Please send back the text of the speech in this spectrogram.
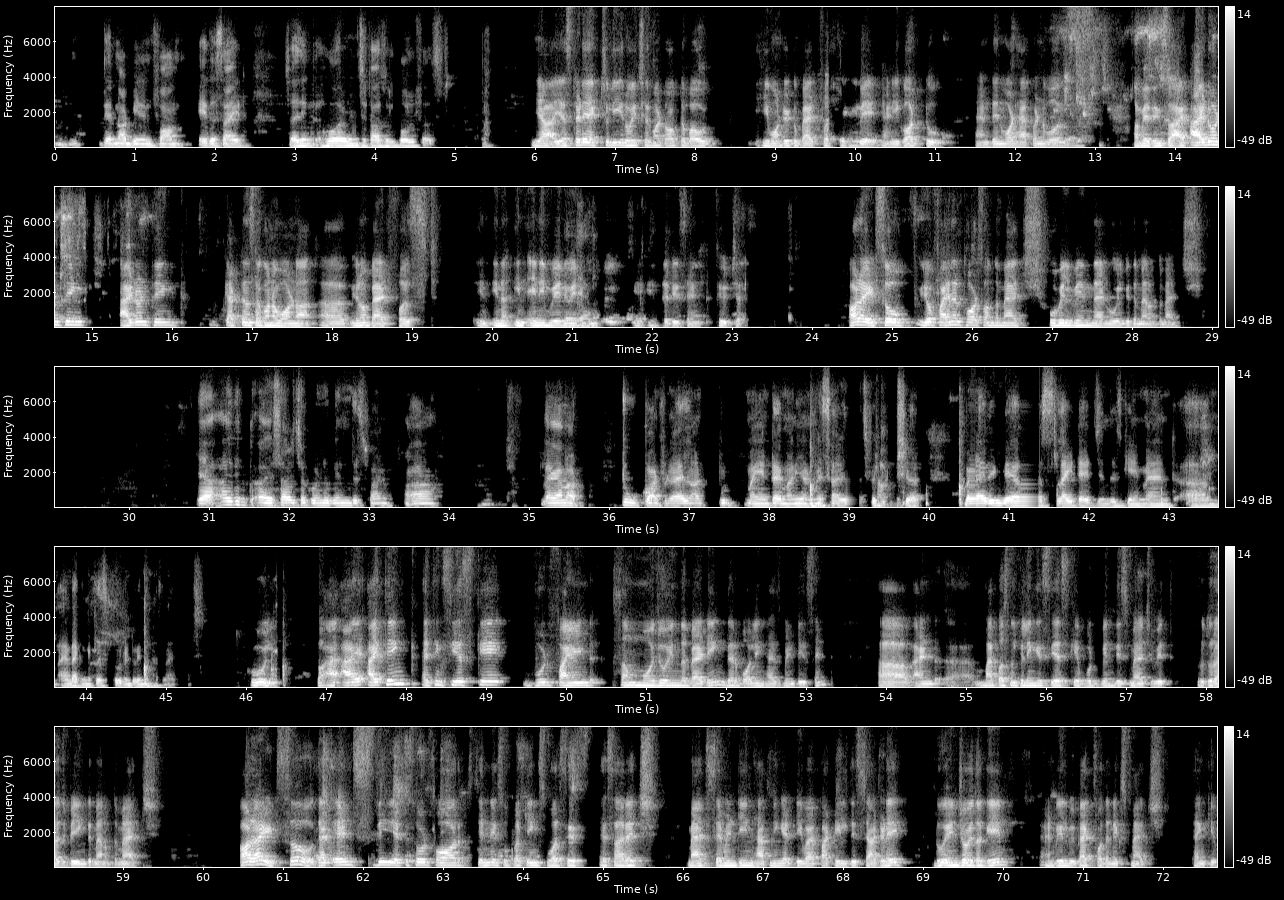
they've not been informed either side. So I think whoever wins the toss will bowl first. Yeah, yesterday actually Rohit Sharma talked about he wanted to bat first anyway, and he got two. And then what happened was amazing. So I, I don't think I don't think captains are gonna wanna uh, you know bat first in in, a, in any venue yeah. in, in the recent future. All right. So your final thoughts on the match? Who will win and who will be the man of the match? Yeah, I think uh, are going to win this one. Uh, like I'm not too confident. I'll not put my entire money on SRH for sure. But I think they have a slight edge in this game, and um, I'm backing Nicholas Pooran to win the match. Cool. So I, I, I think I think CSK would find some mojo in the batting. Their bowling has been decent. Uh, and uh, my personal feeling is CSK would win this match with Ruturaj being the man of the match. All right, so that ends the episode for Chennai Super Kings versus SRH match 17 happening at DY Patil this Saturday. Do enjoy the game, and we'll be back for the next match. Thank you.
